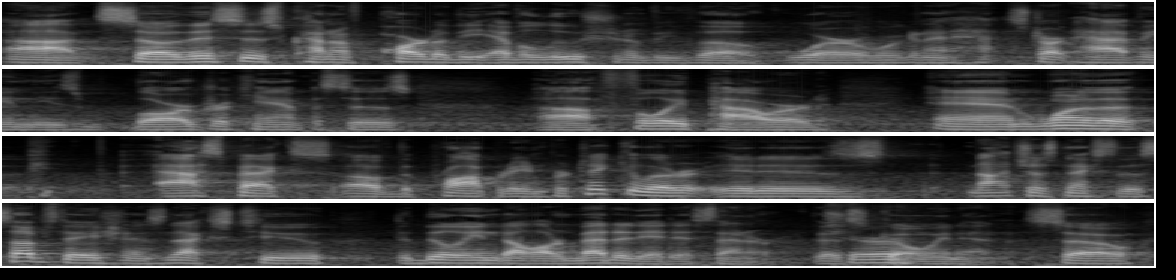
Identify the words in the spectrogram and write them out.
Uh, so this is kind of part of the evolution of Evoque, where we're going to ha- start having these larger campuses, uh, fully powered. And one of the p- aspects of the property in particular, it is not just next to the substation, it's next to the billion dollar Meta data center that's sure. going in. So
